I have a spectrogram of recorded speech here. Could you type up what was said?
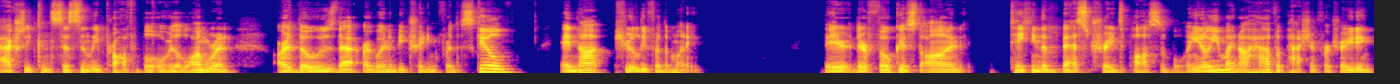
actually consistently profitable over the long run are those that are going to be trading for the skill and not purely for the money. They're they're focused on taking the best trades possible. You know, you might not have a passion for trading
